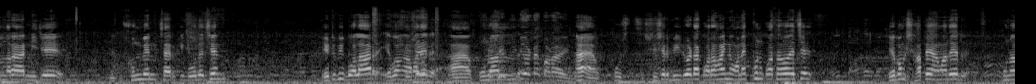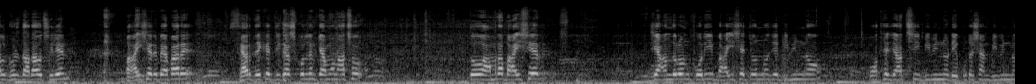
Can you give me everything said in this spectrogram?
আমরা নিজে শুনবেন স্যার কি বলেছেন। এটুকুই বলার এবং আমাদের কুণাল ভিডিওটা করা হয়নি। হ্যাঁ শেষের ভিডিওটা করা হয়নি অনেকক্ষণ কথা হয়েছে এবং সাথে আমাদের কুণাল ঘোষ দাদাও ছিলেন। বাইশের ব্যাপারে স্যার দেখে জিজ্ঞাসা করলেন কেমন আছো? তো আমরা বাইশের যে আন্দোলন করি বাইশের জন্য যে বিভিন্ন পথে যাচ্ছি, বিভিন্ন ডেপুটেশন বিভিন্ন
